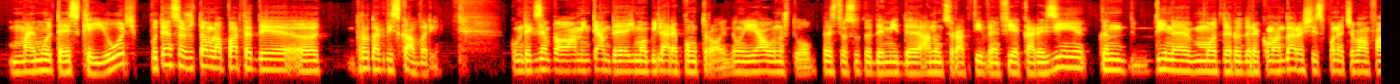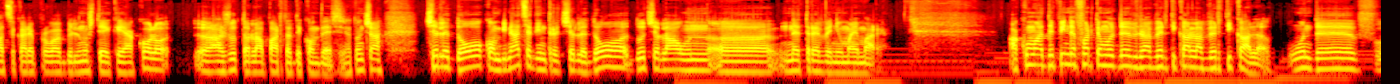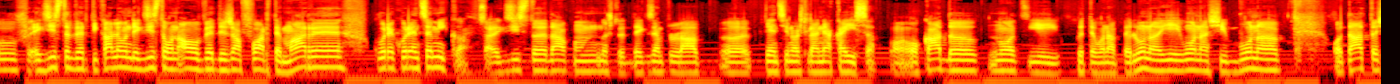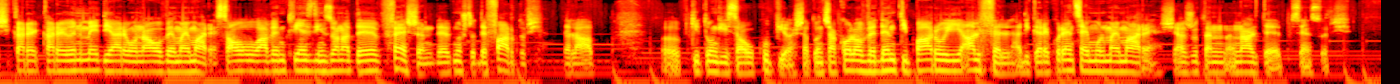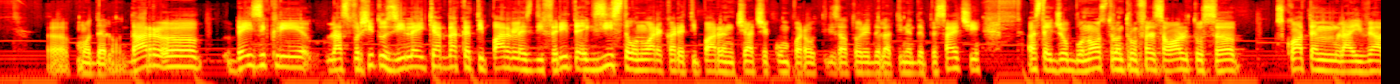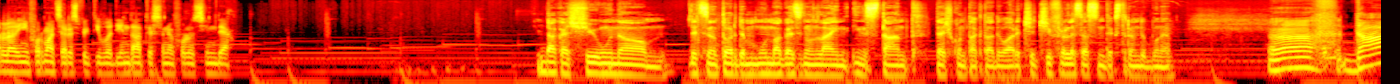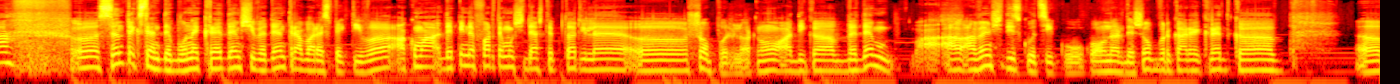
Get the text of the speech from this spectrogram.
mai multe SKU-uri, putem să ajutăm la partea de uh, product discovery. Cum de exemplu aminteam de imobiliare.ro, ei iau, nu știu, peste 100 de mii de anunțuri active în fiecare zi, când vine modelul de recomandare și spune ceva în față care probabil nu știe că e acolo, ajută la partea de conversie. Și atunci cele două, combinația dintre cele două duce la un uh, net revenue mai mare. Acum depinde foarte mult de la verticală la verticală. Unde există verticale, unde există un AOV deja foarte mare cu recurență mică. Sau există, da, cum, nu știu, de exemplu, la uh, clienții noștri la Neacaisă. O, o cadă, nu ei câte una pe lună, ei una și bună o dată și care, care în medie are un AOV mai mare. Sau avem clienți din zona de fashion, de, nu știu, de farduri, de la Uh, Chitungi sau Cupio și atunci acolo vedem tiparul altfel, adică recurența e mult mai mare și ajută în, în alte sensuri uh, modelul. Dar, uh, basically, la sfârșitul zilei, chiar dacă tiparele sunt diferite, există un oarecare tipar în ceea ce cumpără utilizatorii de la tine de pe site și asta e jobul nostru, într-un fel sau altul, să scoatem la iveală informația respectivă din date, să ne folosim de ea. Dacă aș fi un uh, deținător de un magazin online instant, te-aș contacta deoarece cifrele astea sunt extrem de bune. Uh, da, uh, sunt extrem de bune, credem și vedem treaba respectivă. Acum depinde foarte mult și de așteptările uh, shopurilor, nu? Adică vedem, a, avem și discuții cu, cu owner de shopuri care cred că uh,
